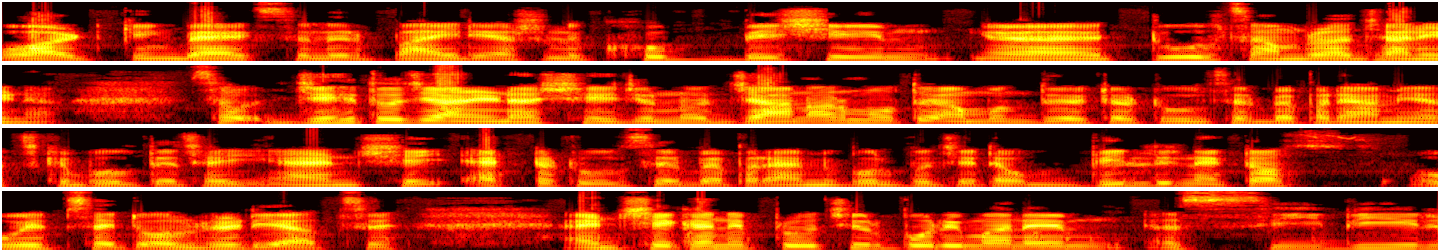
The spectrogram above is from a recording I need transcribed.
ওয়ার্ড কিংবা এক্সেলের বাইরে আসলে খুব বেশি টুলস আমরা জানি না। সো যেহেতু জানি না সেই জন্য জানার মতো এমন দু একটা টুলসের ব্যাপারে আমি আজকে বলতে চাই। অ্যান্ড সেই একটা টুলসের ব্যাপারে আমি বলব যেটা বিল্ডিং একটা ওয়েবসাইট অলরেডি আছে। অ্যান্ড সেখানে প্রচুর পরিমাণে সিভির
